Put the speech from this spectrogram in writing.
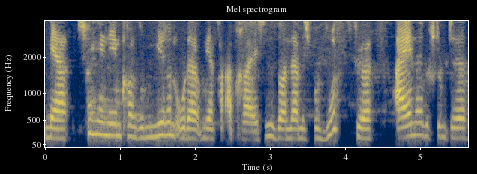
mehr zu mir nehmen, konsumieren oder mir verabreichen, sondern mich bewusst für eine bestimmte,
